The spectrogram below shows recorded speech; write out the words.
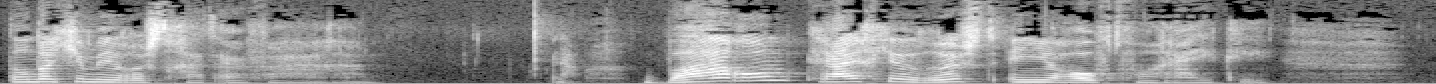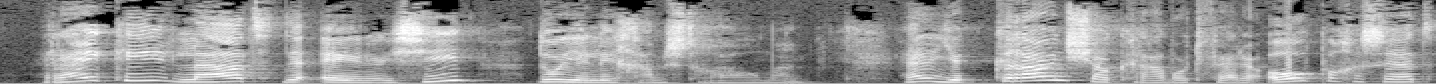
dan dat je meer rust gaat ervaren. Nou, waarom krijg je rust in je hoofd van Reiki? Reiki laat de energie door je lichaam stromen. je kruinchakra wordt verder opengezet,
